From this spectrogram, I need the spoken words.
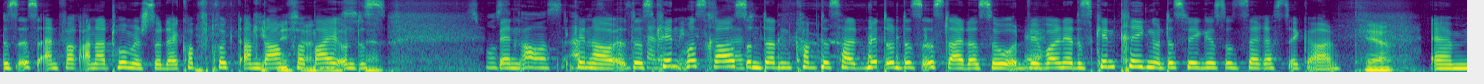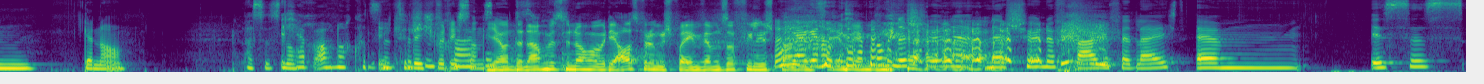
das ist einfach anatomisch so. Der Kopf drückt am Geht Darm vorbei anders, und das, ja. Es muss wenn, raus. Genau, das Kind muss raus und dann kommt es halt mit und das ist leider so. Und Ja. wir wollen ja das Kind kriegen und deswegen ist uns der Rest egal. Ja. Ähm, genau. Was ist noch? Ich habe auch noch kurz eine eklig, würde ich sonst- ja, und danach müssen wir noch mal über die Ausbildung sprechen. Wir haben so viele spannende Ja, genau. Ich habe noch eine schöne, eine schöne Frage vielleicht. Ähm, ist es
